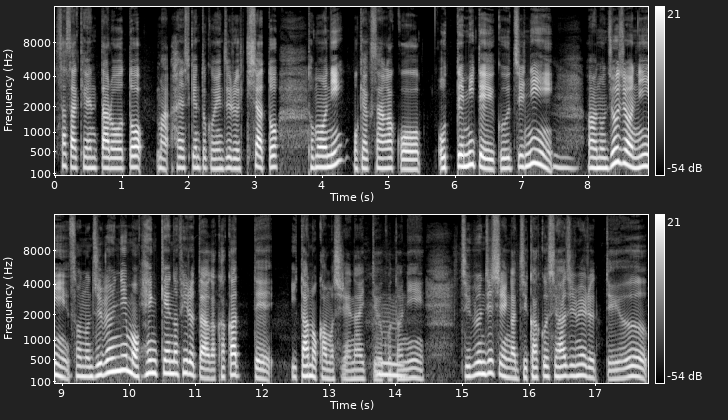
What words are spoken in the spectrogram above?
笹健太郎と、まあ、林健人君演じる記者と共にお客さんがこう追って見ていくうちに、あの徐々にその自分にも偏見のフィルターがかかっていたのかもしれないっていうことに、自分自身が自覚し始めるっていう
